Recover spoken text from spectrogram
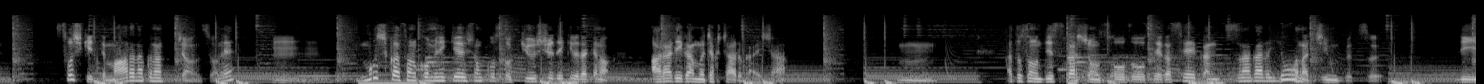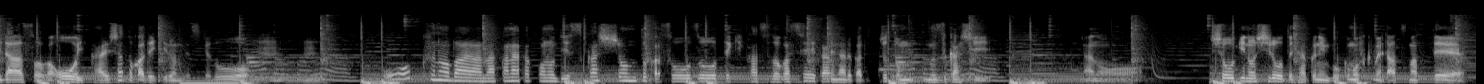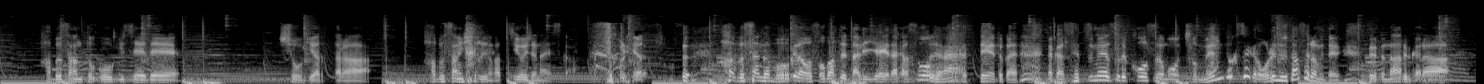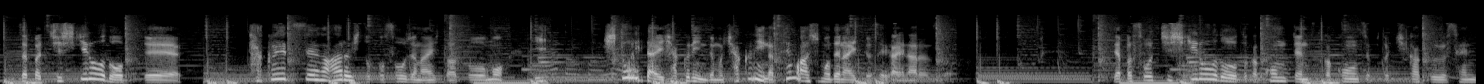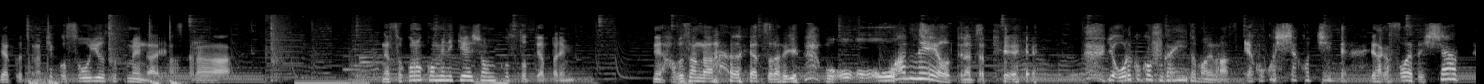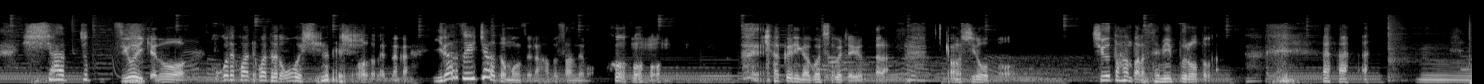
組織って回らなくなっちゃうんですよね。うん。もしくはそのコミュニケーションコストを吸収できるだけの粗利がむちゃくちゃある会社。あとそのディスカッション創造性が成果につながるような人物、リーダー層が多い会社とかできるんですけど、多くの場合はなかなかこのディスカッションとか創造的活動が成果になるかってちょっと難しい。あの、将棋の素人100人僕も含めて集まって、羽生さんと合議制で将棋やったら、羽生さん一人のが強いじゃないですか。そりゃ、羽生さんが僕らを育てたり、いやいや、だからそうじゃなくて、とか、なんか説明するコースがもうちょっとめんどくさいから俺に打たせろみたいになるから、やっぱり知識労働って、卓越性のある人とそうじゃない人だと、もう、い一人対100人でも100人が手も足も出ないっていう世界になるんですよ。やっぱそう知識労働とかコンテンツとかコンセプト、企画、戦略っていうのは結構そういう側面がありますから、そこのコミュニケーションコストってやっぱり、ね、羽生さんが やつら、もうおお終わんねえよってなっちゃって、いや、俺ここ歩がいいと思います。いや、ここ飛車こっちって。いや、なんかそうやって飛車、飛車ちょっと強いけど、ここでこうやってこうやってやると、おい、死ぬでしょとか言って、なんか、イラついちゃうと思うんですよね、羽生さんでも。100人がごちゃごちゃ言ったら。しかも素人。中途半端なセミプロとか。うーん。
